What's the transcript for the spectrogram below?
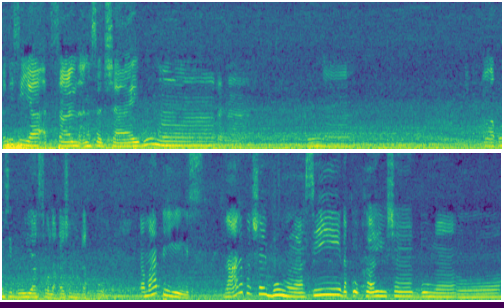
Kani siya atsal na nasad siya bunga. Kana. Bunga. Ang akong sibuyas, wala kayo siyang magdako. Kamatis. Naana pa siya bunga. Si, dako kayo siya bunga. Oh.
